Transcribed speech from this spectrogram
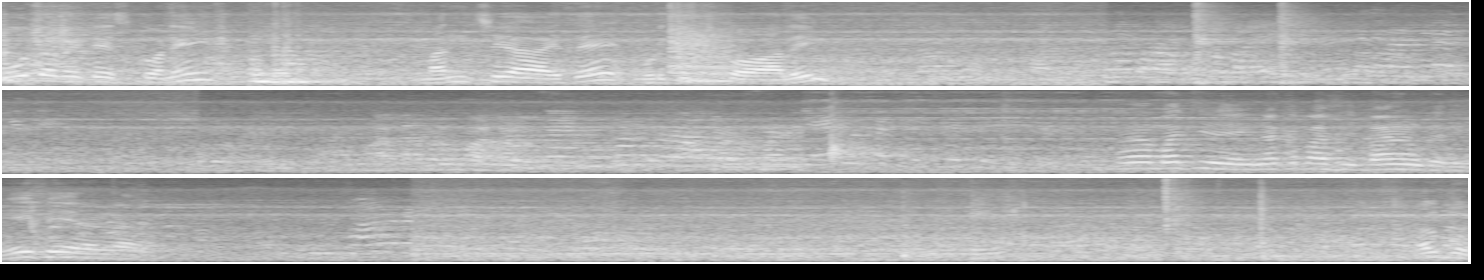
మూత పెట్టేసుకొని మంచిగా అయితే ఉడికించుకోవాలి. మంచి బాగానే ఉంటుంది. వేసేయాలన్నా కలుపు.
